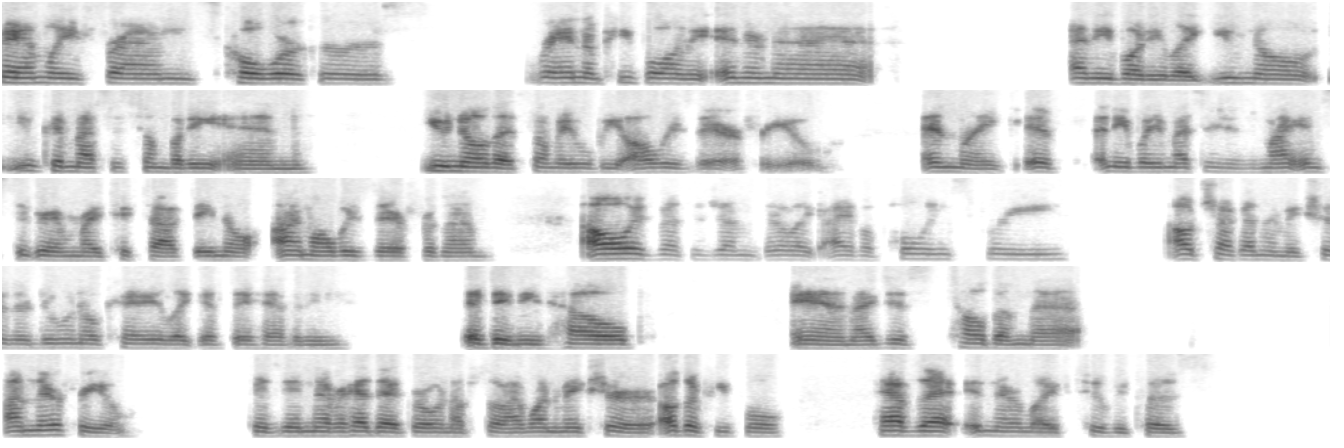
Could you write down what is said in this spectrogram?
family, friends, coworkers, random people on the internet, anybody like you know you can message somebody and you know that somebody will be always there for you. And like if anybody messages my Instagram or my TikTok, they know I'm always there for them. I always message them. They're like, I have a polling spree. I'll check on them, make sure they're doing okay, like if they have any, if they need help. And I just tell them that I'm there for you because they never had that growing up. So I want to make sure other people have that in their life too because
